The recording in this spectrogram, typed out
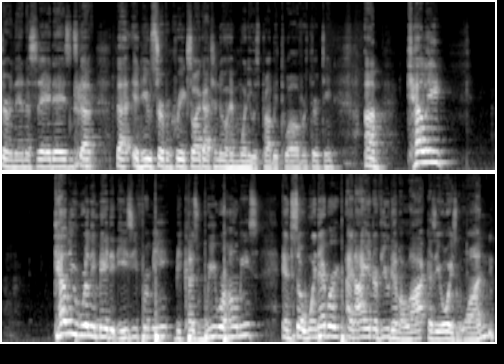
during the NSA days and stuff. That and he was surfing Creek, so I got to know him when he was probably twelve or thirteen. Um, Kelly. Kelly really made it easy for me because we were homies. And so whenever, and I interviewed him a lot because he always won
